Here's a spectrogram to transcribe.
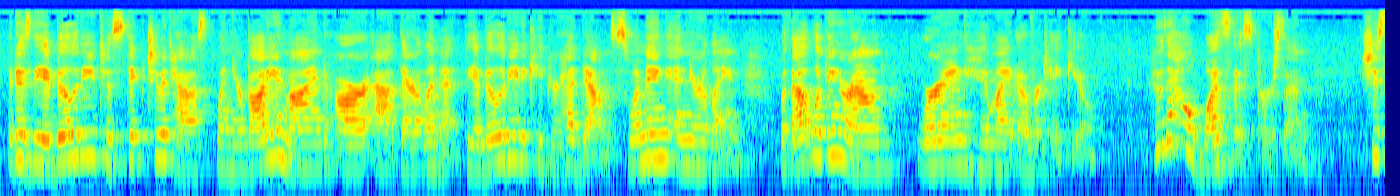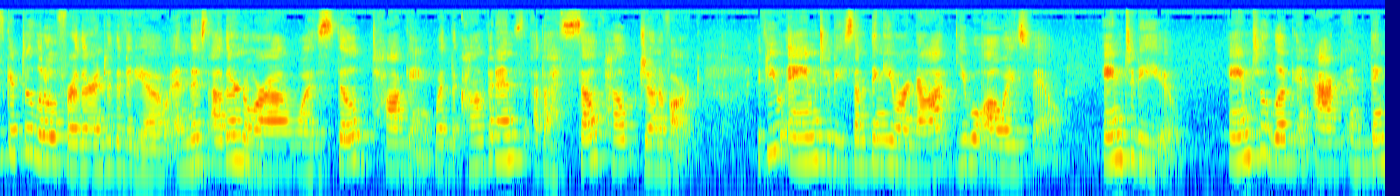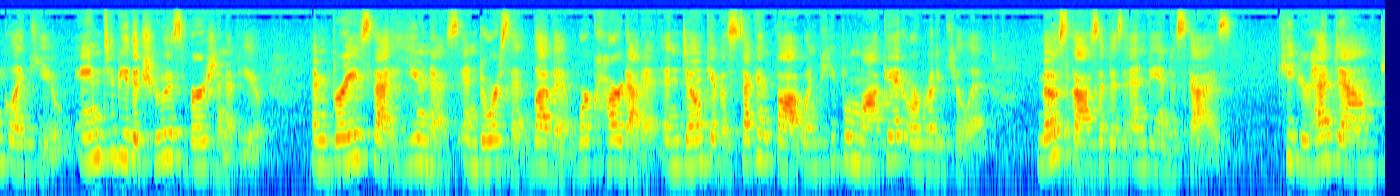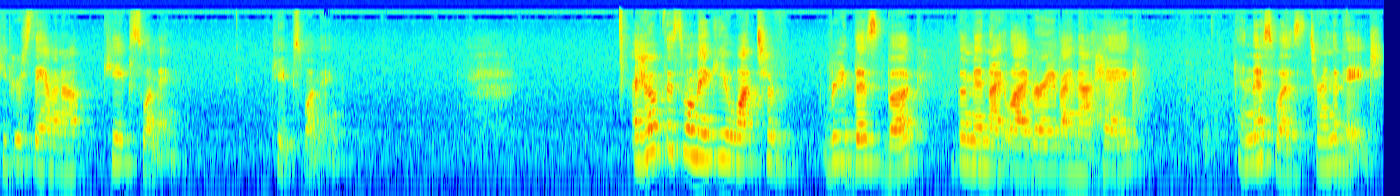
It is the ability to stick to a task when your body and mind are at their limit, the ability to keep your head down, swimming in your lane, without looking around, worrying who might overtake you. Who the hell was this person? She skipped a little further into the video and this other Nora was still talking with the confidence of a self-help Joan of Arc. If you aim to be something you are not, you will always fail. Aim to be you. Aim to look and act and think like you. Aim to be the truest version of you. Embrace that you-ness, endorse it, love it, work hard at it, and don't give a second thought when people mock it or ridicule it. Most gossip is envy in disguise. Keep your head down, keep your stamina, keep swimming keep swimming. I hope this will make you want to read this book, The Midnight Library by Matt Haig. And this was Turn the Page.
